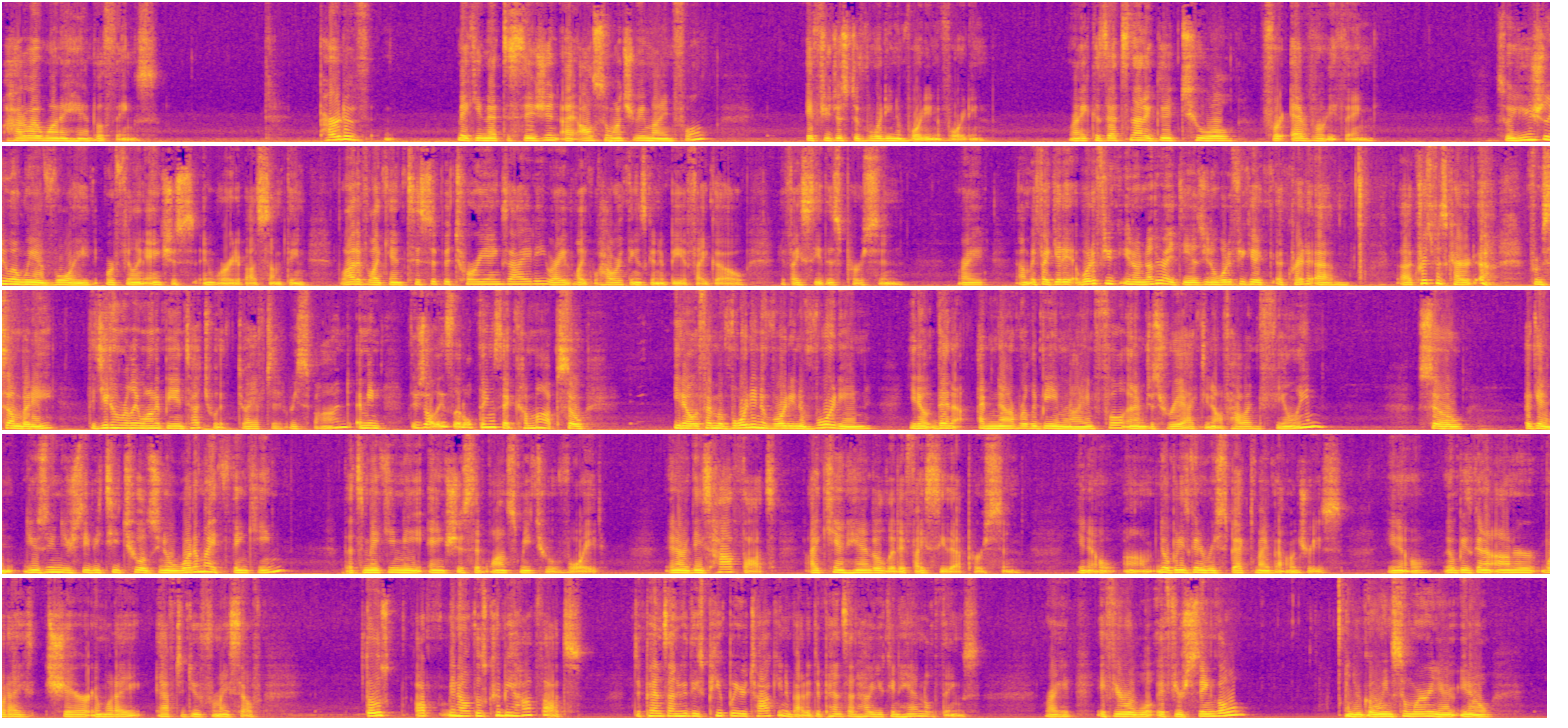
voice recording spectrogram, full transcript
How do I want to handle things? Part of making that decision, I also want you to be mindful if you're just avoiding, avoiding, avoiding, right? Because that's not a good tool for everything. So usually when we avoid, we're feeling anxious and worried about something. A lot of like anticipatory anxiety, right? Like how are things going to be if I go, if I see this person, right? Um, if I get it, what if you, you know, another idea is, you know, what if you get a credit, um, a Christmas card from somebody that you don't really want to be in touch with? Do I have to respond? I mean, there's all these little things that come up. So, you know, if I'm avoiding, avoiding, avoiding, you know, then I'm not really being mindful and I'm just reacting off how I'm feeling. So, again, using your CBT tools, you know, what am I thinking that's making me anxious that wants me to avoid? And are these hot thoughts? I can't handle it if I see that person. You know, um, nobody's going to respect my boundaries. You know, nobody's going to honor what I share and what I have to do for myself. Those you know, those could be hot thoughts. Depends on who these people you're talking about. It depends on how you can handle things, right? If you're if you're single and you're going somewhere you you know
